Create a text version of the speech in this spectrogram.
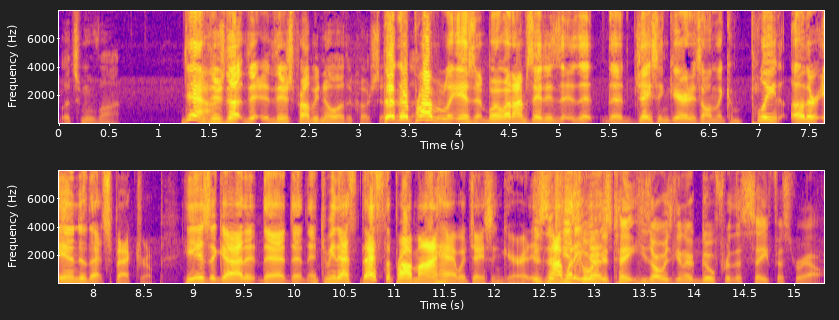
Let's move on. Yeah, There's not. There's probably no other coach. That There, there probably isn't, but what I'm saying is that, that Jason Garrett is on the complete other end of that spectrum. He is a guy that, that, that and to me that's that's the problem I have with Jason Garrett. It's is not he's what he going does. to take. He's always going to go for the safest route.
